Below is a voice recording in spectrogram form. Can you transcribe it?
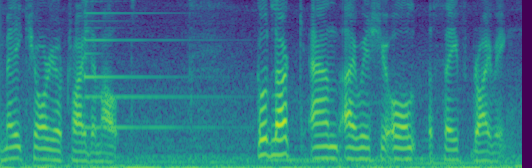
make sure you try them out. Good luck and I wish you all a safe driving.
